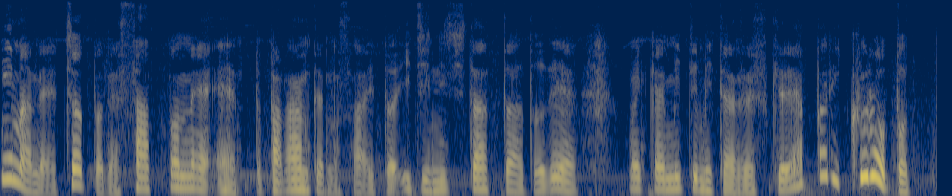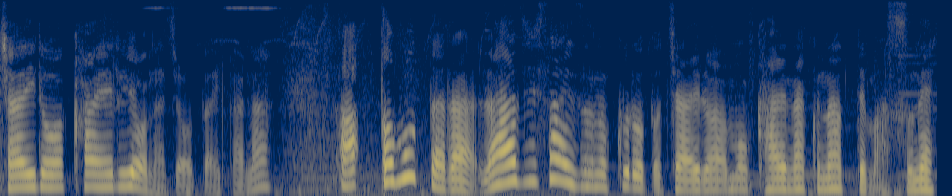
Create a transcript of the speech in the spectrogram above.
今ね、ちょっとね、さっとね、えっと、パランテのサイト1日経った後で、もう一回見てみたんですけど、やっぱり黒と茶色は変えるような状態かな。あ、と思ったら、ラージサイズの黒と茶色はもう変えなくなってますね。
